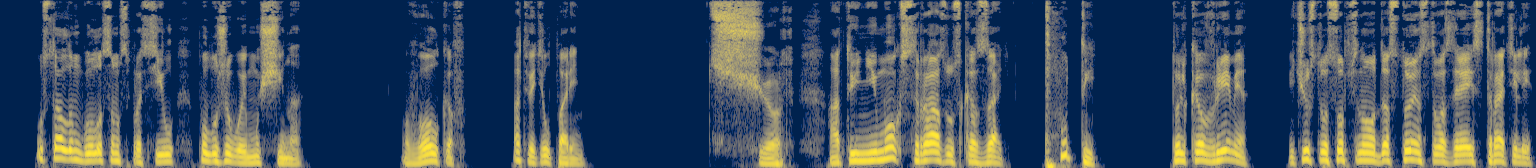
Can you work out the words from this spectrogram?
— усталым голосом спросил полуживой мужчина. «Волков», — ответил парень. «Черт, а ты не мог сразу сказать? Тьфу ты! Только время и чувство собственного достоинства зря истратили!»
